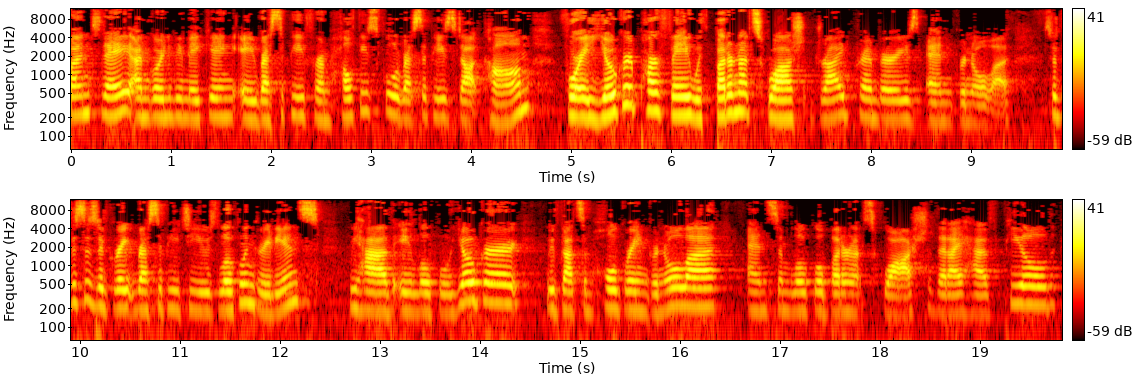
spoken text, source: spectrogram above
everyone. Today I'm going to be making a recipe from healthyschoolrecipes.com for a yogurt parfait with butternut squash, dried cranberries, and granola. So this is a great recipe to use local ingredients. We have a local yogurt, we've got some whole grain granola, and some local butternut squash that I have peeled,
